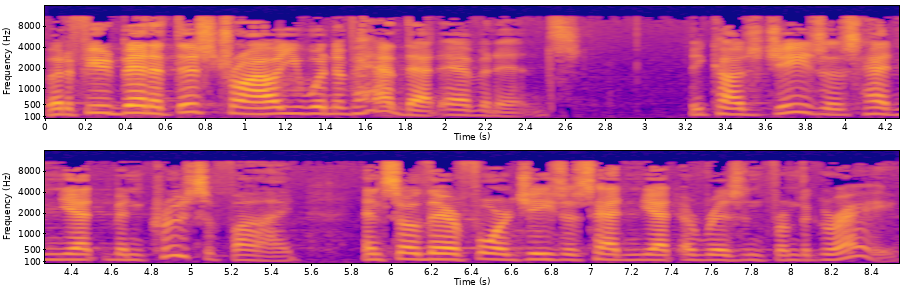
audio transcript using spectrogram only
But if you'd been at this trial, you wouldn't have had that evidence because Jesus hadn't yet been crucified, and so therefore Jesus hadn't yet arisen from the grave.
